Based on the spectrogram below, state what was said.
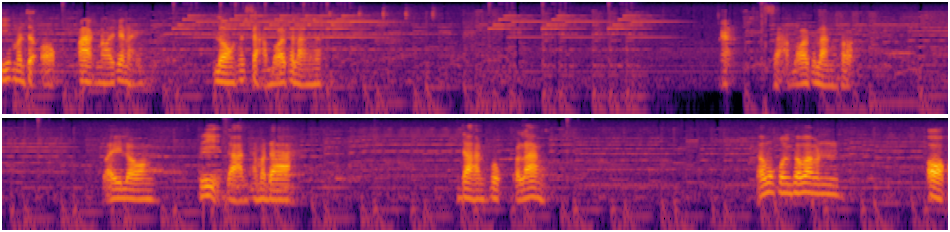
ที่มันจะออกมากน้อยแค่ไหน ลองสักสามร้อยพลังนะ สามร้อยพลังก่อน ไปลองที่ด่านธรรมดา ด่านหกพลัง แล้วบางคนเขาว่ามันออก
